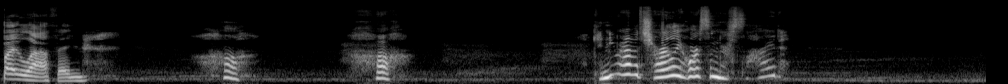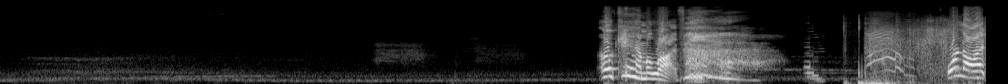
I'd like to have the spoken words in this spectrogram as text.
By laughing. Huh. Huh. Can you have a Charlie horse on your side? Okay, I'm alive. or not.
